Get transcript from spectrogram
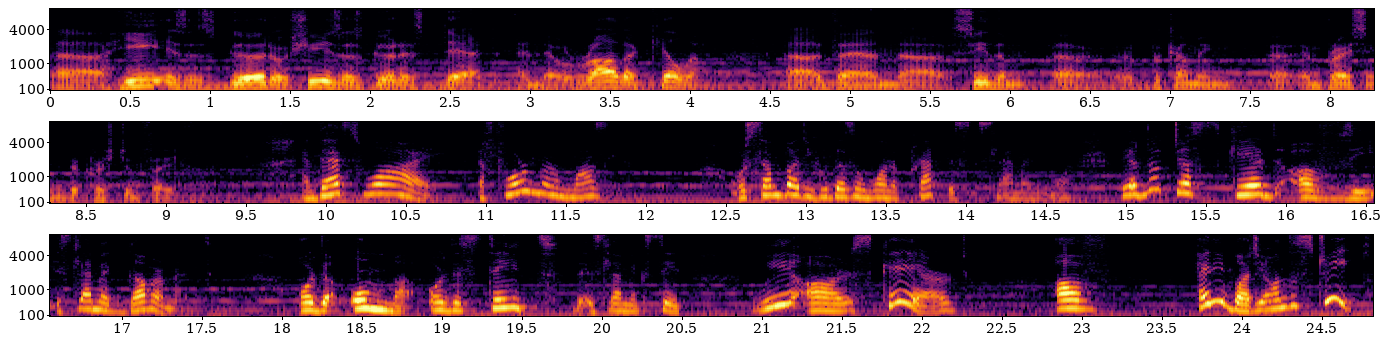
Uh, he is as good or she is as good as dead, and they'll rather kill him uh, than uh, see them uh, becoming, uh, embracing the Christian faith. And that's why a former Muslim or somebody who doesn't want to practice Islam anymore, they're not just scared of the Islamic government or the Ummah or the state, the Islamic state. We are scared of anybody on the street.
